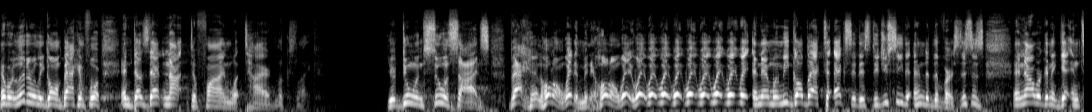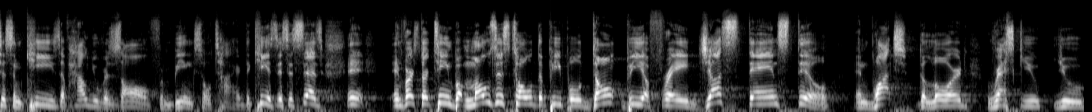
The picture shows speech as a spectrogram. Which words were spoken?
And we're literally going back and forth. And does that not define what tired looks like? You're doing suicides. Back and hold on, wait a minute, hold on, wait, wait, wait, wait, wait, wait, wait, wait, wait, wait. And then when we go back to Exodus, did you see the end of the verse? This is, and now we're gonna get into some keys of how you resolve from being so tired. The key is this: it says in, in verse 13, but Moses told the people, Don't be afraid, just stand still and watch the Lord rescue you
